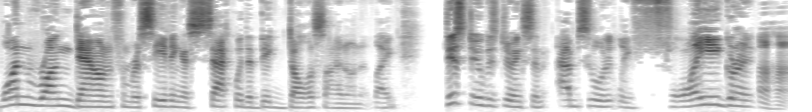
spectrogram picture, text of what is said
one rung down from receiving a sack with a big dollar sign on it. Like, this dude was doing some absolutely flagrant Uh huh.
